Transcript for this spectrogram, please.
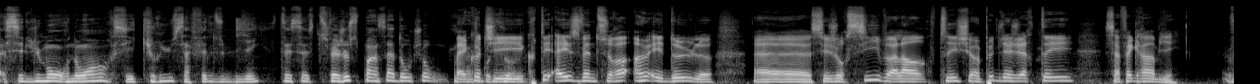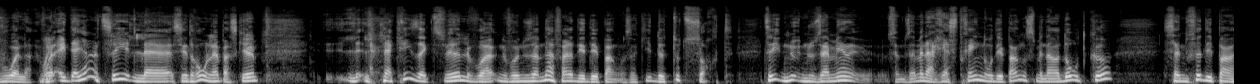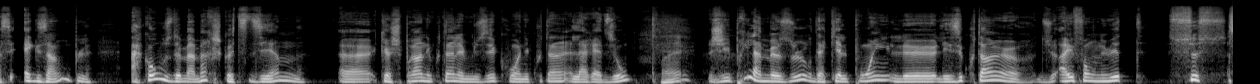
C'est de l'humour noir, c'est cru, ça fait du bien. Tu fais juste penser à d'autres choses. Ben écoute, j'ai écouté Ace Ventura 1 et 2 là, ces jours-ci. Alors, tu sais, je suis un peu de légèreté, ça fait grand bien. Voilà. voilà. Et d'ailleurs, tu sais, c'est drôle, hein, parce que la, crise actuelle va, va nous amener à faire des dépenses, OK, de toutes sortes. Tu sais, nous, nous amène, ça nous amène à restreindre nos dépenses, mais dans d'autres cas, ça nous fait dépenser. Exemple, à cause de ma marche quotidienne euh, que je prends en écoutant la musique ou en écoutant la radio, Ouais. j'ai pris la mesure d'à quel point le- les écouteurs du iPhone 8 sucent.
